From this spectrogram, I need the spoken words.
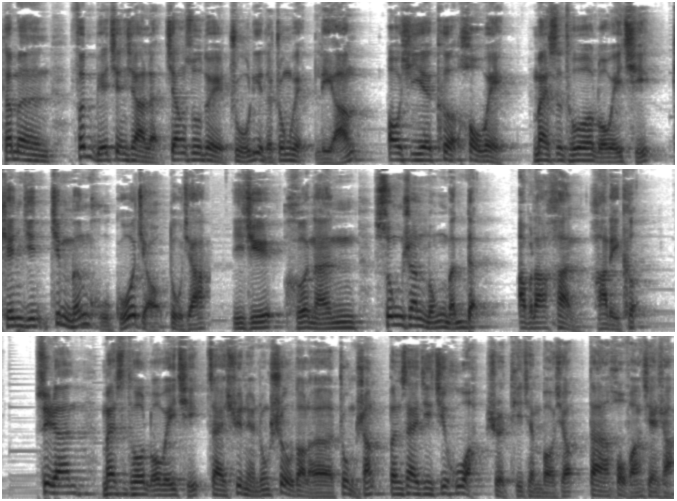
他们分别签下了江苏队主力的中卫里昂、奥西耶克后卫麦斯托罗维奇、天津金门虎国脚杜佳，以及河南嵩山龙门的阿布拉罕哈里克。虽然麦斯托罗维奇在训练中受到了重伤，本赛季几乎啊是提前报销，但后防线上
